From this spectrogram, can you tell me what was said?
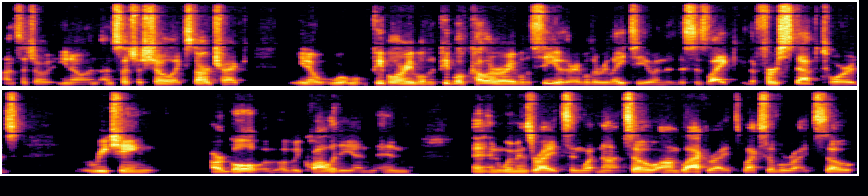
on such a you know on, on such a show like Star Trek, you know w- w- people are able to people of color are able to see you, they're able to relate to you, and this is like the first step towards reaching our goal of, of equality and and and women's rights and whatnot. So um, black rights, black civil rights. So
